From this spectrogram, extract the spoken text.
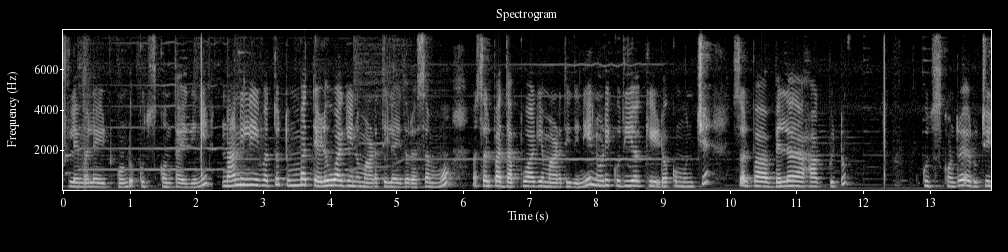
ಫ್ಲೇಮಲ್ಲೇ ಇಟ್ಕೊಂಡು ಕುದಿಸ್ಕೊತಾ ಇದ್ದೀನಿ. ನಾನಿಲ್ಲಿ ಇವತ್ತು ತುಂಬ ತೆಳುವಾಗೇನು ಮಾಡ್ತಿಲ್ಲ ಇದು ರಸಮ್ಮು. ಸ್ವಲ್ಪ ದಪ್ಪವಾಗಿ ಮಾಡ್ತಿದ್ದೀನಿ. ನೋಡಿ ಕುದಿಯೋಕ್ಕೆ ಇಡೋಕ್ಕೂ ಮುಂಚೆ ಸ್ವಲ್ಪ ಬೆಲ್ಲ ಹಾಕಿಬಿಟ್ಟು ಕುದಿಸ್ಕೊಂಡ್ರೆ ರುಚಿ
